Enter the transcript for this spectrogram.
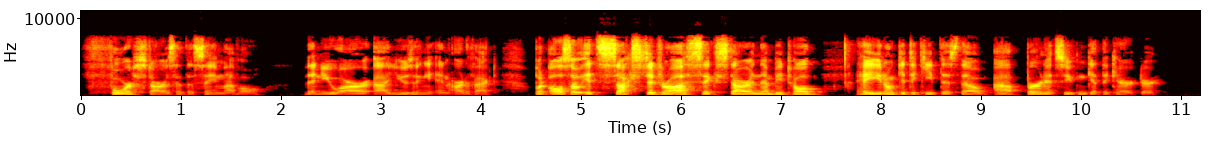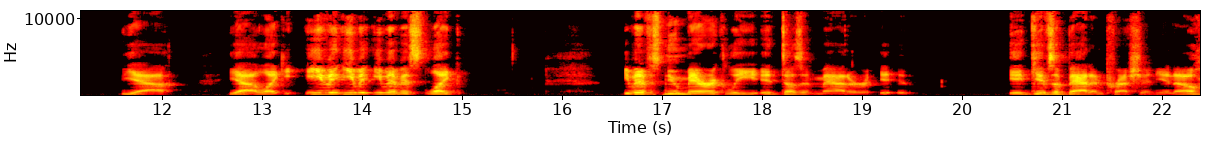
four stars at the same level than you are uh, using an artifact. But also, it sucks to draw a six star and then be told, "Hey, you don't get to keep this though. Uh, burn it so you can get the character." Yeah. Yeah, like even even even if it's like even if it's numerically it doesn't matter. It it, gives a bad impression, you know?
